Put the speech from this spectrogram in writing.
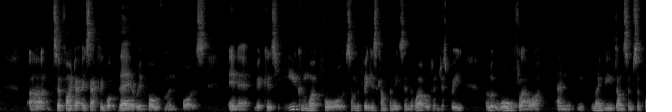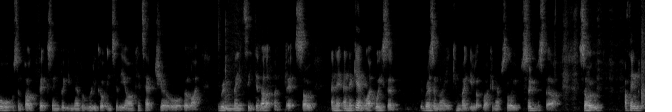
uh, to find out exactly what their involvement was in it. Because you can work for some of the biggest companies in the world and just be a little wallflower, and maybe you've done some support or some bug fixing, but you never really got into the architecture or the like really meaty development bit. So, and it, and again, like we said, the resume can make you look like an absolute superstar. So I think,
